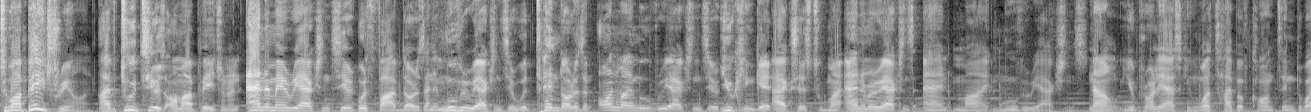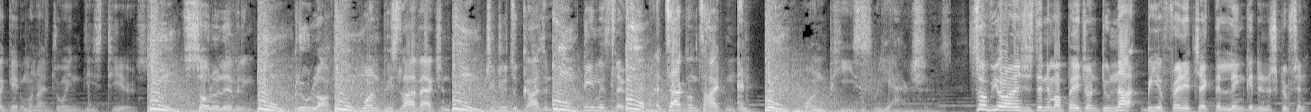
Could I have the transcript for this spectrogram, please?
to my Patreon! I have two tiers on my Patreon, an anime reaction tier with $5 and a movie reaction tier with $10 and on my movie reaction tier, you can get access to my anime reactions and my movie reactions. Now, you're probably asking, what type of content do I get when I join these tiers? Boom! Solo leveling, boom! Blue Lock, boom! One Piece live action, boom! Jujutsu Kaisen, boom! Demon Slayer, boom! Attack on Titan, and boom! One Piece reactions. So if you are interested in my Patreon, do not be afraid to check the link in the description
